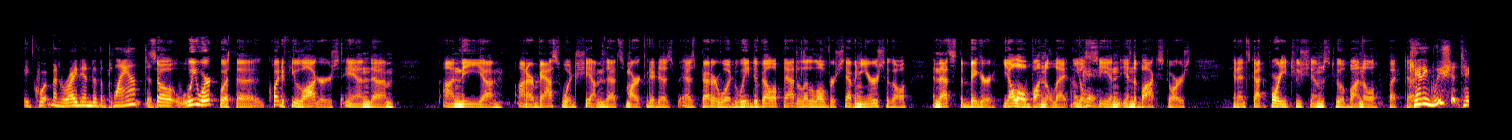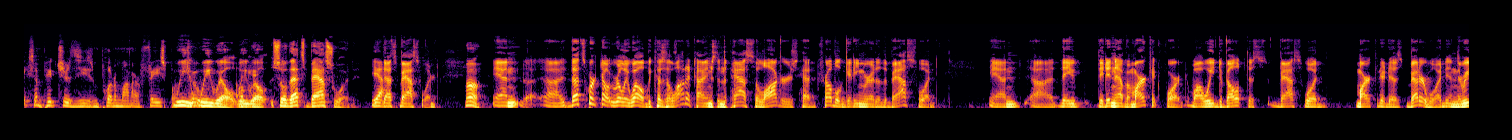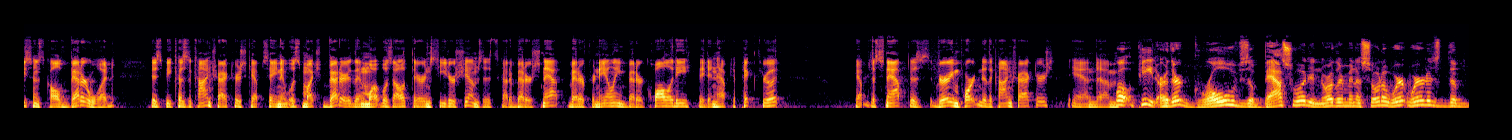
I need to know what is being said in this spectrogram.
equipment right into the plant So we work with uh, quite a few loggers, and um, on the um, on our basswood shim that's marketed as as Betterwood, we developed that a little over seven years ago, and that's the bigger yellow bundle that you'll see in, in the box stores, and it's got 42 shims to a bundle. But uh, Kenny, we should take some pictures of these and put them on our Facebook. We too. we will we will. So that's basswood. Yeah, that's basswood. Huh. And uh, that's worked out really well because a lot of times in the past, the loggers had trouble getting rid of the basswood, and uh, they they didn't have a market for it. While we developed this basswood marketed as Betterwood, and the reason it's called Betterwood is because the contractors kept saying it was much better than what was out there in cedar shims. It's got a better snap, better for nailing, better quality. They didn't have to pick through it. Yep, the snap is very important to the contractors, and um, Well, Pete, are there groves of basswood in northern Minnesota? Where where does the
